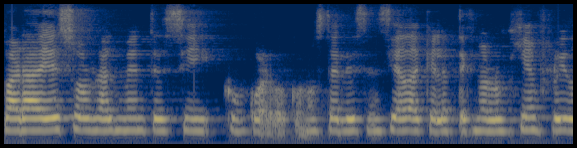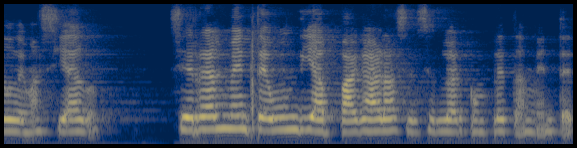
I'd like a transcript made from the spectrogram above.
para eso realmente sí concuerdo con usted, licenciada, que la tecnología ha influido demasiado. Si realmente un día apagaras el celular completamente,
